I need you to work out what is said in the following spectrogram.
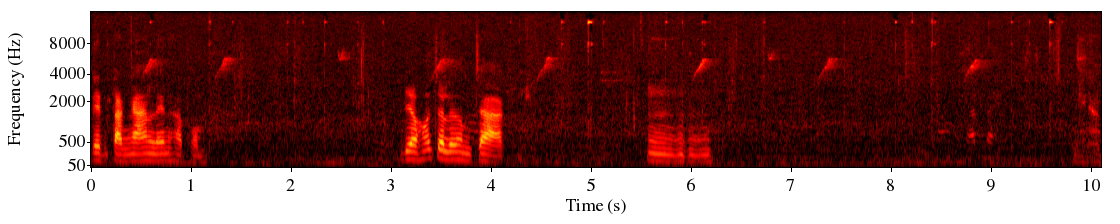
เด่นต่างงานเลยนะครับผม เดี๋ยวเขาจะเริ่มจาก อืมนี่ครับ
